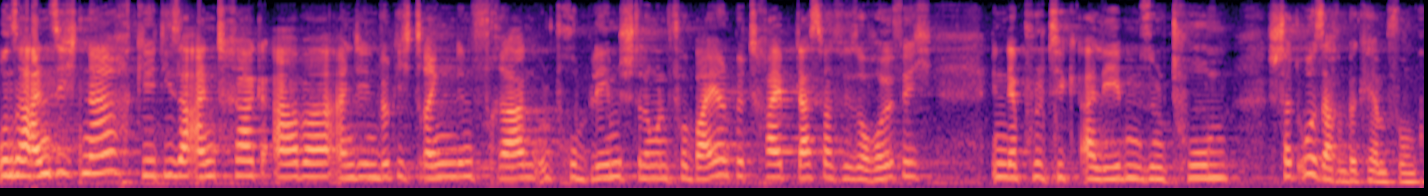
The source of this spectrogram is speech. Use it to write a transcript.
Unserer Ansicht nach geht dieser Antrag aber an den wirklich drängenden Fragen und Problemstellungen vorbei und betreibt das, was wir so häufig in der Politik erleben, Symptom statt Ursachenbekämpfung.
